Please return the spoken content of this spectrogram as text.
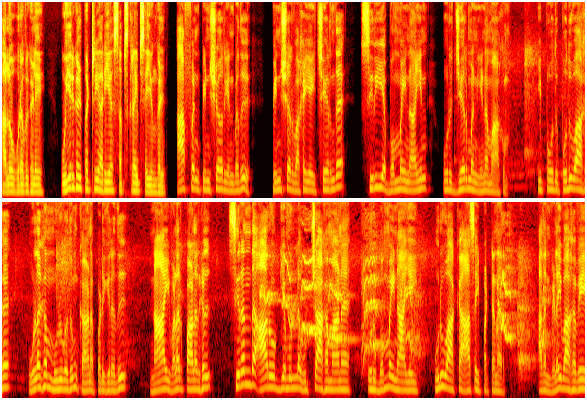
ஹலோ உறவுகளே உயிர்கள் பற்றி அறிய சப்ஸ்கிரைப் செய்யுங்கள். ஆஃபன் பின்ஷர் என்பது பின்ஷர் வகையைச் சேர்ந்த சிறிய பொம்மை நாயின் ஒரு ஜெர்மன் இனமாகும். இப்போது பொதுவாக உலகம் முழுவதும் காணப்படுகிறது. நாய் வளர்ப்பாளர்கள் சிறந்த ஆரோக்கியமுள்ள உற்சாகமான ஒரு பொம்மை நாயை உருவாக்க ஆசைப்பட்டனர். அதன் விளைவாகவே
